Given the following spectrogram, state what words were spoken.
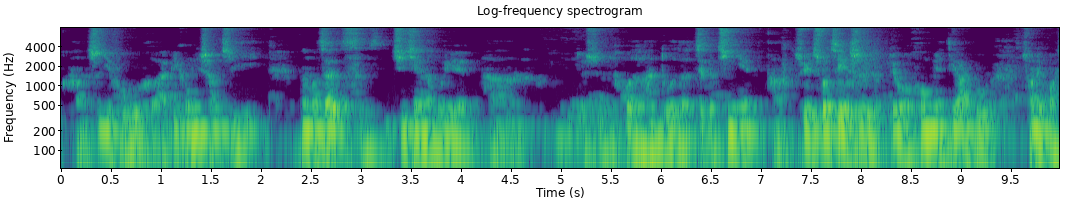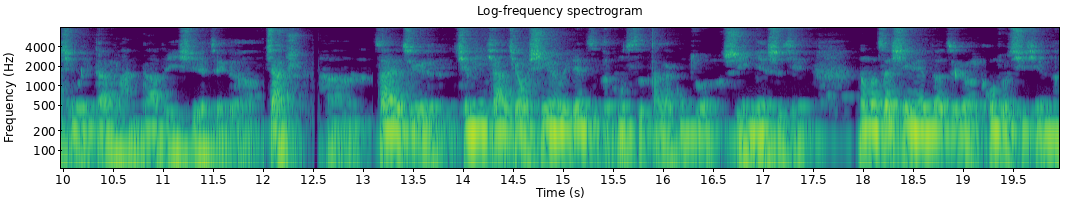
啊设计服务和 IP 供应商之一。那么在此期间呢，我也啊就是获得了很多的这个经验啊，所以说这也是对我后面第二步创立广信微带来了很大的一些这个价值啊。在这个前面一家叫新源微电子的公司，大概工作十一年时间。那么在新源的这个工作期间呢，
